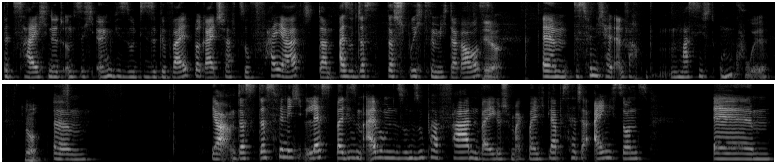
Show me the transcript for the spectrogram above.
bezeichnet und sich irgendwie so diese Gewaltbereitschaft so feiert, dann, also das, das spricht für mich daraus. Ja. Ähm, das finde ich halt einfach massivst uncool. Ja. Ähm, ja, und das, das finde ich, lässt bei diesem Album so einen super Fadenbeigeschmack, weil ich glaube, es hätte eigentlich sonst ähm,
